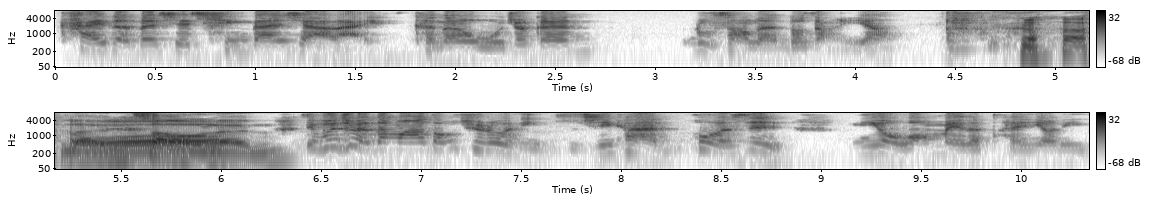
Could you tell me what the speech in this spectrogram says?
开的那些清单下来，可能我就跟路上的人都长一样。人造人，你不觉得吗？东区，如果你仔细看，或者是你有王美的朋友，你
